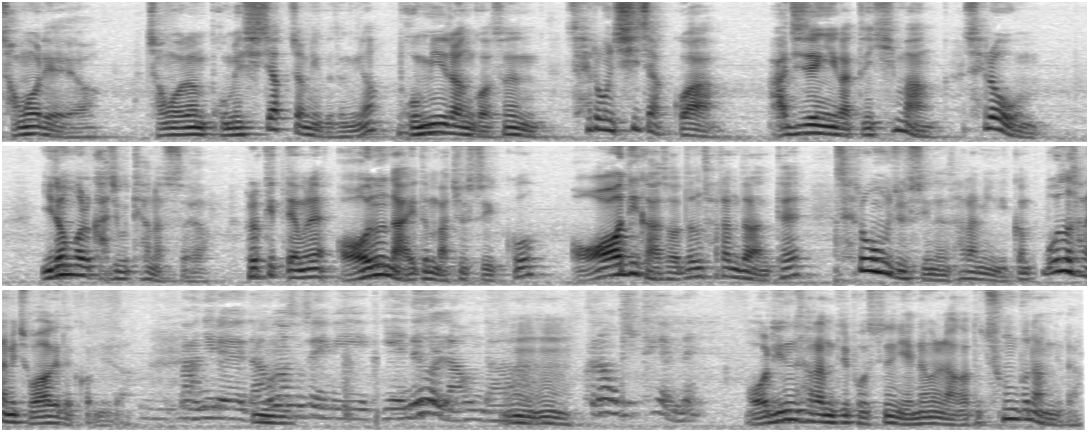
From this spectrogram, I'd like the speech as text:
정월이에요. 정월은 봄의 시작점이거든요. 봄이란 것은 새로운 시작과 아지쟁이 같은 희망, 새로움 이런 걸 가지고 태어났어요. 그렇기 때문에 어느 나이든 맞출 수 있고 어디 가서든 사람들한테 새로움을 줄 수 있는 사람이니까 모든 사람이 좋아하게 될 겁니다. 만일에 나훈아 선생님이 예능을 나온다. 음, 음. 그럼 히트겠네. 어린 사람들이 볼 수 있는 예능을 나가도 충분합니다.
